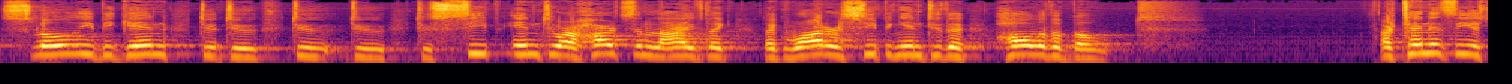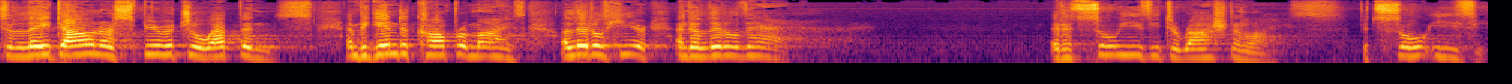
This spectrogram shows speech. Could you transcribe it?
slowly begin to, to, to, to, to seep into our hearts and lives like, like water seeping into the hull of a boat. Our tendency is to lay down our spiritual weapons and begin to compromise a little here and a little there. And it's so easy to rationalize. It's so easy.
